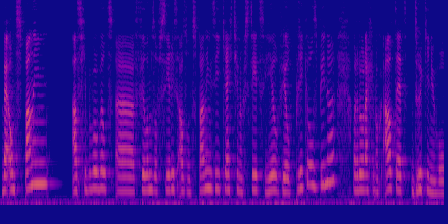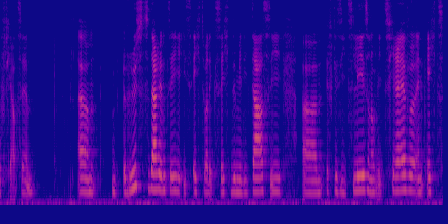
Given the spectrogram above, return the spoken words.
bij ontspanning als je bijvoorbeeld uh, films of series als ontspanning ziet, krijg je nog steeds heel veel prikkels binnen, waardoor dat je nog altijd druk in je hoofd gaat zijn. Um, rust daarentegen is echt wat ik zeg, de meditatie, um, even iets lezen of iets schrijven en echt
